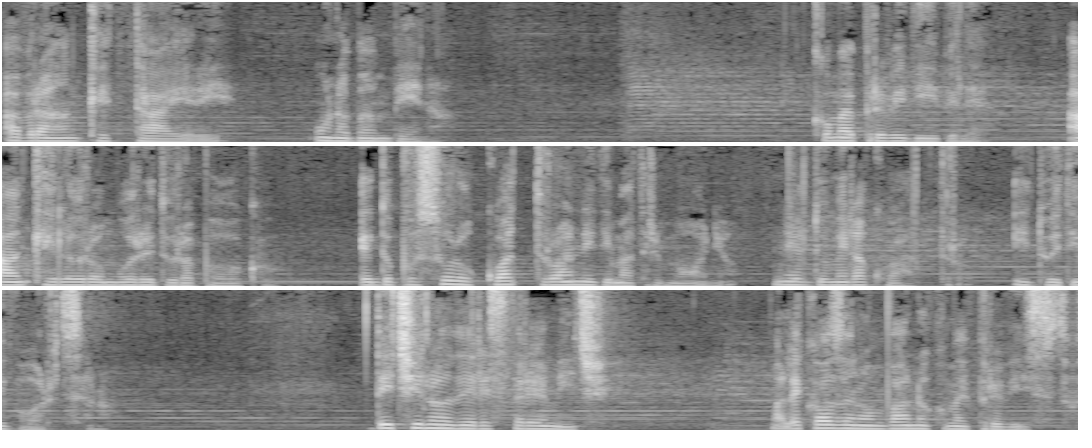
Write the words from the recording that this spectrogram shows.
avrà anche Tyree, una bambina. Come è prevedibile, anche il loro amore dura poco e dopo solo quattro anni di matrimonio, nel 2004, i due divorziano. Decidono di restare amici, ma le cose non vanno come previsto.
